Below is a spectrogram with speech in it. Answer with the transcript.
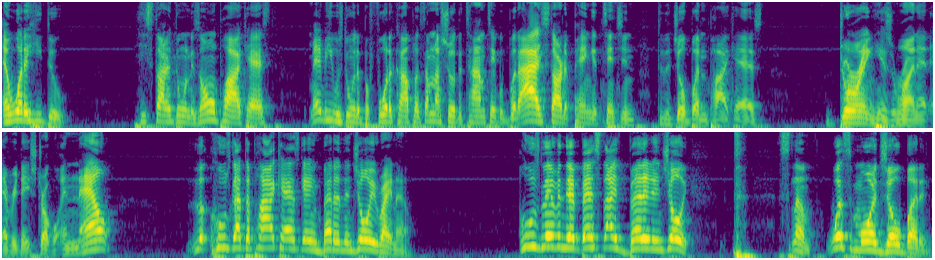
And what did he do? He started doing his own podcast. Maybe he was doing it before the complex. I'm not sure the timetable, but I started paying attention to the Joe Budden podcast during his run at Everyday Struggle. And now, look, who's got the podcast game better than Joey right now? Who's living their best life better than Joey? Slim, what's more Joe Budden?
